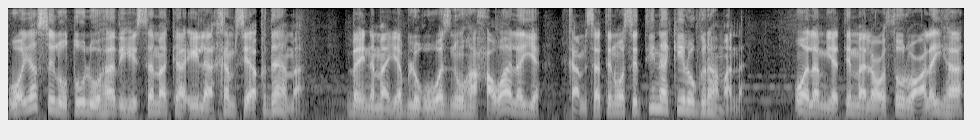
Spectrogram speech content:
ويصل طول هذه السمكة إلى خمس أقدام بينما يبلغ وزنها حوالي 65 كيلوغراما. ولم يتم العثور عليها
